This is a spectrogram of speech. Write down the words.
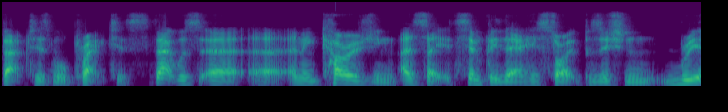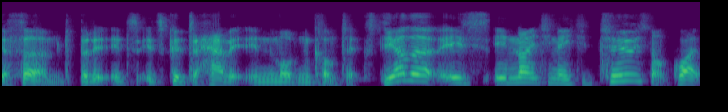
baptismal practice. That was uh, uh, an encouraging, as I say, it's simply their historic position reaffirmed, but it, it's it's good to have it in the modern context. The other is in 1982. It's not quite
